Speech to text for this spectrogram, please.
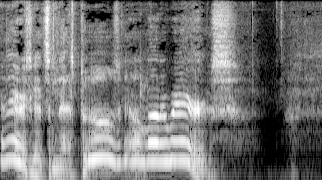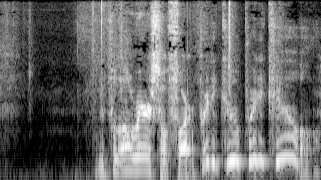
And there's got some nice pools. Got a lot of rares. We pulled all rare so far. Pretty cool, pretty cool.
